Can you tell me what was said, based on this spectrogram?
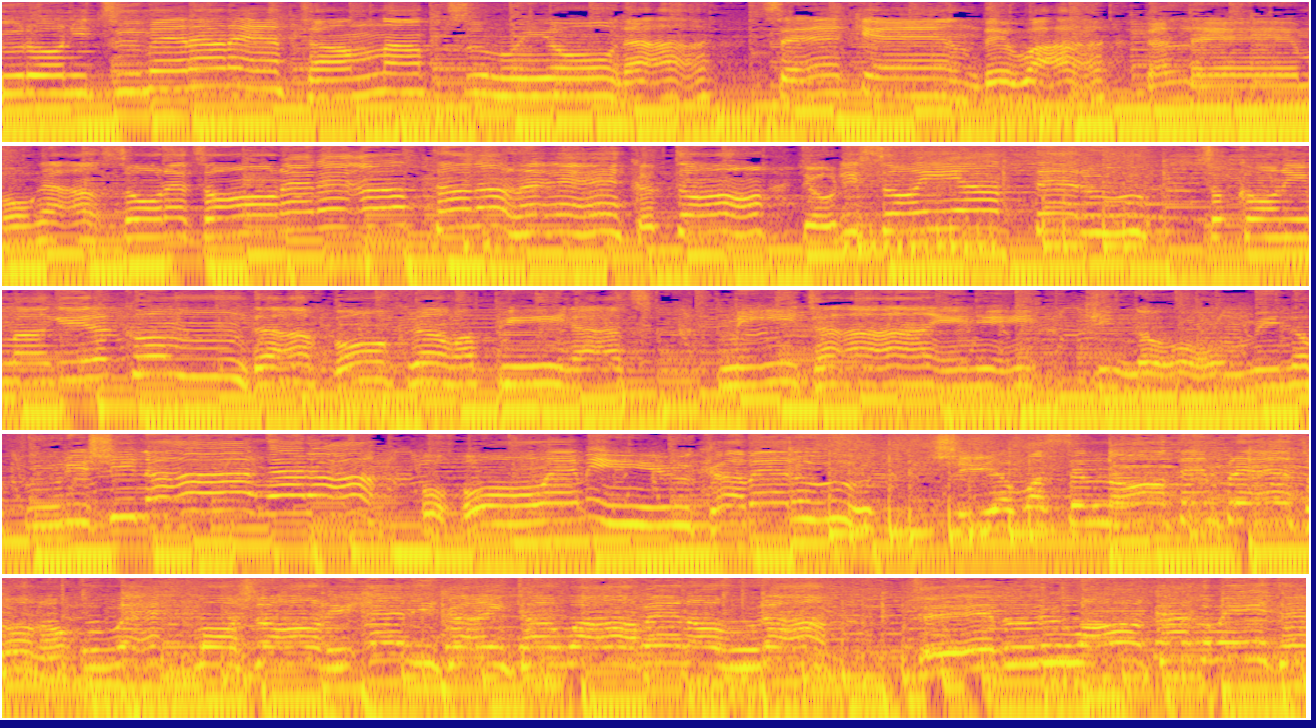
袋に詰められた夏のような世間では誰もがそれぞれであった誰かと寄り添い合ってるそこに紛れ込んだ僕らはピーナッツ。みたいに昨日身のふりしながら。微笑み浮かべる。幸せのテンプレートの上。文字通り絵に描いたわべの裏。テーブルを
